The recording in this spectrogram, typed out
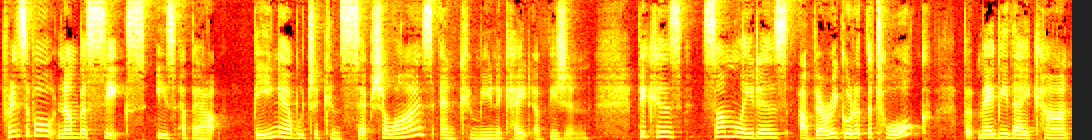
principle number six is about being able to conceptualize and communicate a vision because some leaders are very good at the talk, but maybe they can't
